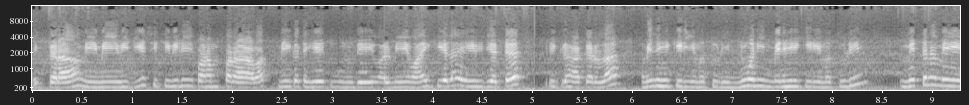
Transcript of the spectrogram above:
එක්තරා මේ මේ විදිහේ සිටිවිලි પરම්පරාවක් මේකට හේතු වුණු දේවල් මේවයි කියලා ඒ විදිහට විග්‍රහ කරලා මෙනෙහි කිරීම තුලින් නුවණින් මෙනෙහි කිරීම තුලින් මෙතන මේ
